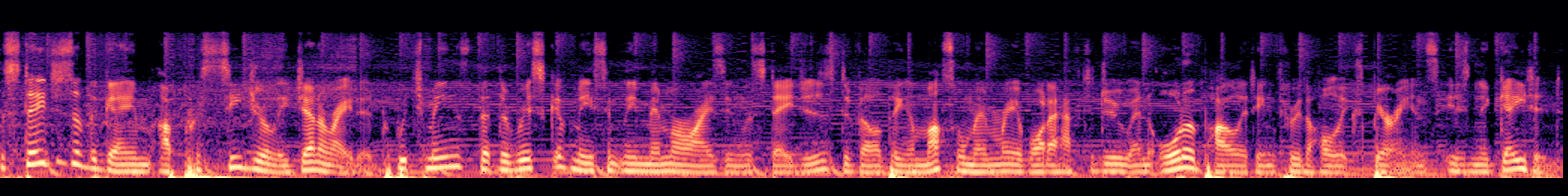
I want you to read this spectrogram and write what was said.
The stages of the game are procedurally generated, which means that the risk of me simply memorizing the stages, developing a muscle memory of what I have to do, and autopiloting through the whole experience is negated,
